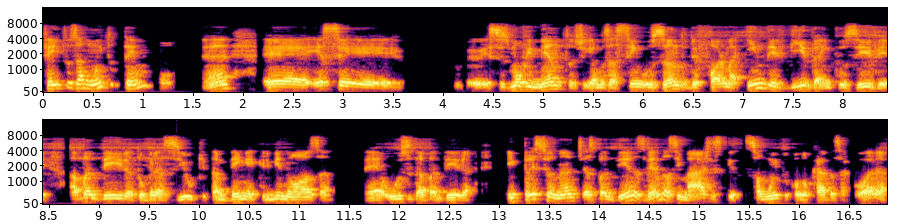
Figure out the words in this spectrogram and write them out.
feitos há muito tempo. Né? É, esse, esses movimentos, digamos assim, usando de forma indevida, inclusive, a bandeira do Brasil, que também é criminosa, né? o uso da bandeira impressionante. As bandeiras, vendo as imagens que são muito colocadas agora,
